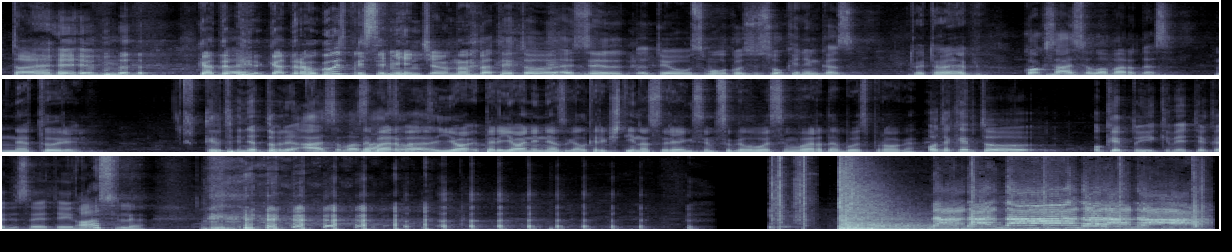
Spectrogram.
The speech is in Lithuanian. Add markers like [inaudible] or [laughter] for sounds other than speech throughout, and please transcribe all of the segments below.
Taip. Kad, kad draugus prisiminčiau, nu. Bet tai tu esi tu jau smulkusis ūkininkas. Tai taip. Koks asilo vardas? Neturi. Kaip tai neturi asilas? Dabar va, asilas? jo, per joninės gal krikštyną surenksim, sugalvosim vardą, bus proga. O tai kaip tu, o kaip tu jį kvieti, kad jisai ateitų? Asilė. [laughs]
